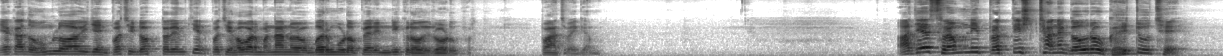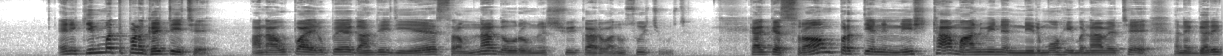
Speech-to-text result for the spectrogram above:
એકાદો હુમલો આવી જાય ને પછી ડૉક્ટર એમ કહે ને, પછી સવારમાં નાનો એવો બરમુડો પહેરીને નીકળો હોય રોડ ઉપર પાંચ વાગ્યામાં. આજે શ્રમની પ્રતિષ્ઠાને ગૌરવ ઘટ્યું છે. એની કિંમત પણ ઘટી છે. આના ઉપાય રૂપે ગાંધીજીએ શ્રમના ગૌરવને સ્વીકારવાનું સૂચવ્યું છે. કારણ કે શ્રમ પ્રત્યેની નિષ્ઠા માનવીને નિર્મોહી બનાવે છે અને ગરીબ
